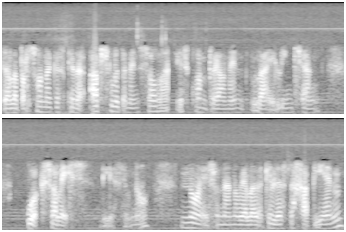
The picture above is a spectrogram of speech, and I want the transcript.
de la persona que es queda absolutament sola és quan realment la Eileen Chang ho excel·leix, diguéssim, no? No és una novel·la d'aquelles de happy end,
